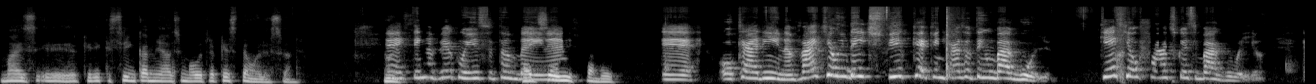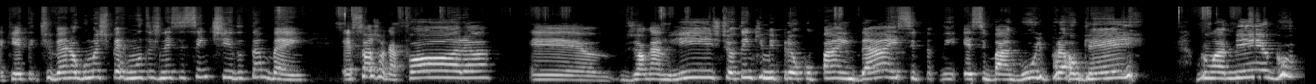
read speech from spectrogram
mas eh, eu queria que se encaminhasse uma outra questão, Alessandra. É, hum. tem a ver com isso também, Pode né? Isso também. É, ô Karina, vai que eu identifico que aqui em casa eu tenho um bagulho. O que, que eu faço com esse bagulho? Aqui é tiveram algumas perguntas nesse sentido também. É só jogar fora? É, jogar no lixo? Eu tenho que me preocupar em dar esse, esse bagulho para alguém, para um amigo?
